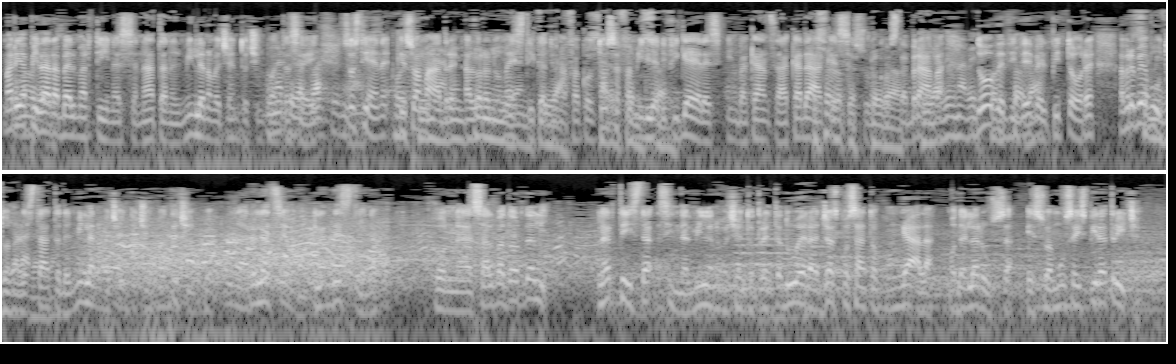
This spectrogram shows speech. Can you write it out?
Maria Pilar Abel Martinez, nata nel 1956, sostiene che sua madre, allora domestica di una facoltosa famiglia di Figueres in vacanza a Cadaques, sulla Costa Brava, dove viveva il pittore, avrebbe avuto nell'estate del 1955 una relazione clandestina con Salvador Dalì. L'artista, sin dal 1932, era già sposato con Gala, modella russa e sua musa ispiratrice.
